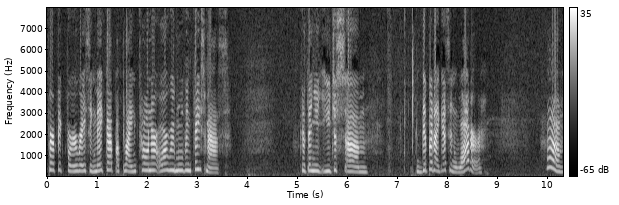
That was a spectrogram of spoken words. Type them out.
perfect for erasing makeup, applying toner, or removing face masks. Because then you, you just um, dip it, I guess, in water. Huh.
